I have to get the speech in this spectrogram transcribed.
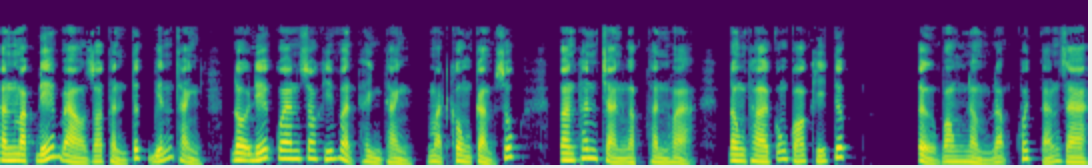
Thần mặc đế bào do thần tức biến thành, đội đế quan do khí vận hình thành, mặt không cảm xúc, toàn thân tràn ngập thần hỏa, đồng thời cũng có khí tức. Tử vong nầm lậm khuếch tán ra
